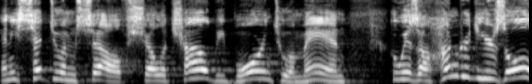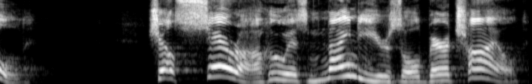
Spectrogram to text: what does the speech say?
And he said to himself, Shall a child be born to a man who is a hundred years old? Shall Sarah, who is ninety years old, bear a child?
